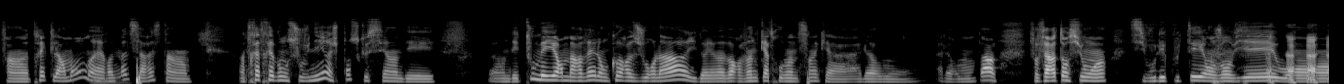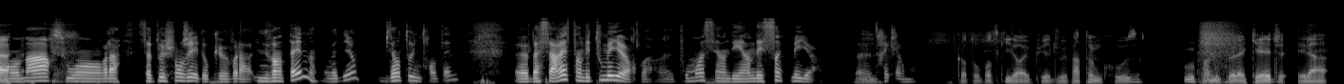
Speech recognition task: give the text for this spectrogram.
Enfin, très clairement, moi Iron Mmh. Man, ça reste un un très, très bon souvenir et je pense que c'est un des un des tout meilleurs Marvel encore à ce jour-là. Il doit y en avoir 24 ou 25 à à l'heure où on où parle. Faut faire attention, hein, si vous l'écoutez en janvier ou en mars ou en voilà, ça peut changer donc heu, voilà, une vingtaine, on va dire, bientôt une trentaine, heu, bah, ça reste un des tout meilleurs, quoi. Heu, pour moi, c'est un des un des 5 meilleurs, Mmh. très clairement. Quand on pense qu'il aurait pu être joué par Tom Cruise ou par Nicolas Cage et là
